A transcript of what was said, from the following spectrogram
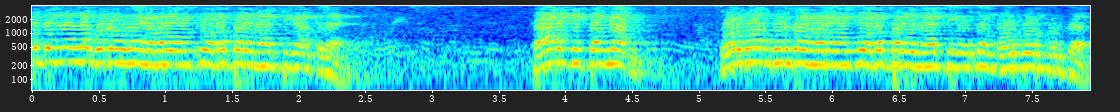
திட்டங்கள் எல்லாம் கொண்டு வந்தாங்க வரைக்கும் எடப்பாடி ஆட்சி காலத்தில். தாலிக்கு தங்கம் ஒரு பவன் கொடுத்தாங்க வரைக்கும் எடப்பாடி ஆட்சிக்கு வந்து ஒரு பவன் கொடுத்தார்.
